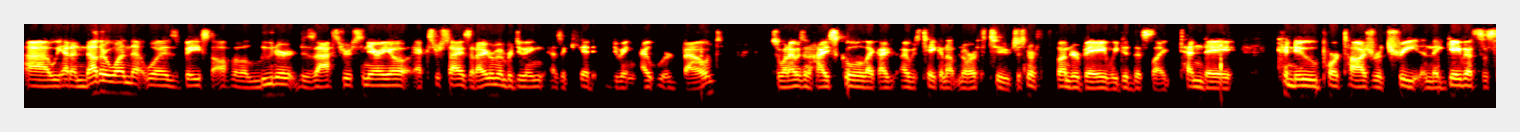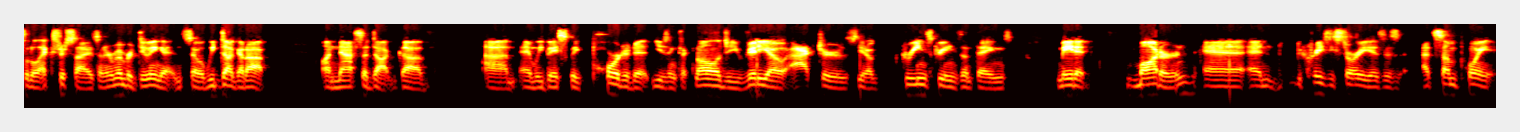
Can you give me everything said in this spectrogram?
Uh, we had another one that was based off of a lunar disaster scenario exercise that I remember doing as a kid, doing Outward Bound. So when I was in high school, like I, I was taken up north to just north of Thunder Bay. We did this like 10 day canoe portage retreat and they gave us this little exercise. And I remember doing it. And so we dug it up on nasa.gov um, and we basically ported it using technology, video, actors, you know, green screens and things, made it modern. And, and the crazy story is, is at some point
